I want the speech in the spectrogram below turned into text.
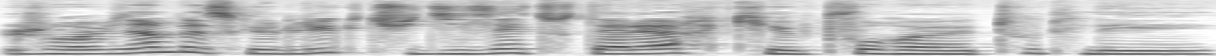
je reviens parce que Luc, tu disais tout à l'heure que pour euh, toutes les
